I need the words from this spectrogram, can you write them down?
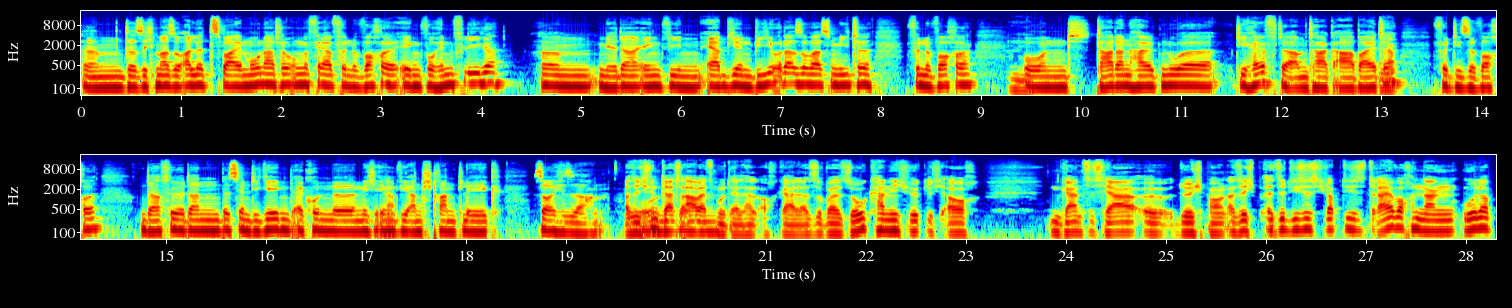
ähm, dass ich mal so alle zwei Monate ungefähr für eine Woche irgendwo hinfliege, ähm, mir da irgendwie ein Airbnb oder sowas miete für eine Woche mhm. und da dann halt nur die Hälfte am Tag arbeite ja. für diese Woche und dafür dann ein bisschen die Gegend erkunde, mich irgendwie ja. an Strand leg, solche Sachen. Also ich finde das ähm, Arbeitsmodell halt auch geil, also weil so kann ich wirklich auch ein ganzes Jahr äh, durchbauen. Also ich, also dieses, ich glaube, dieses drei Wochen lang Urlaub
